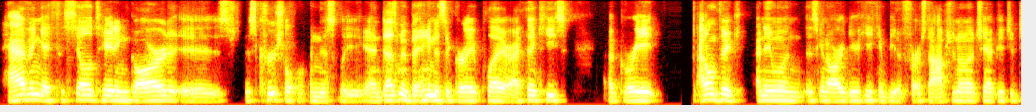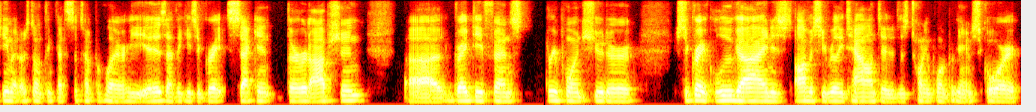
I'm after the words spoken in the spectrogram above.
having a facilitating guard is is crucial in this league. And Desmond Bane is a great player. I think he's a great I don't think anyone is going to argue he can be a first option on a championship team. I just don't think that's the type of player he is. I think he's a great second, third option. Uh, great defense, three point shooter, just a great glue guy, and he's obviously really talented. This 20 point per game score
